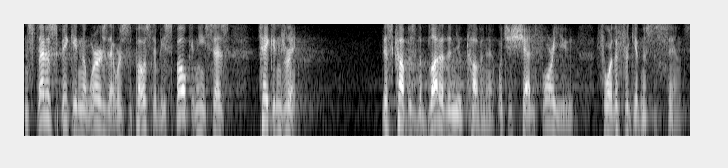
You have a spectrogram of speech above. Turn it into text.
instead of speaking the words that were supposed to be spoken, he says, Take and drink. This cup is the blood of the new covenant, which is shed for you for the forgiveness of sins.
